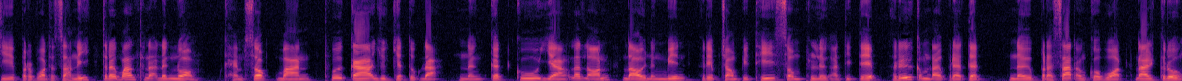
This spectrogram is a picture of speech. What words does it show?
ជាប្រវត្តិសាស្ត្រនេះត្រូវបានថ្នាក់ដឹកនាំខេមសុកបានធ្វើការយកចិត្តទុកដាក់និងកិត្តគូយ៉ាងល្អិតល្អន់ដោយនឹងមានរៀបចំពិធីសុំភ្លើងអាទិទេពឬកម្ដៅព្រះអាទិត្យ នៅប្រាសាទអង្គរវត្តដែលគ្រង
